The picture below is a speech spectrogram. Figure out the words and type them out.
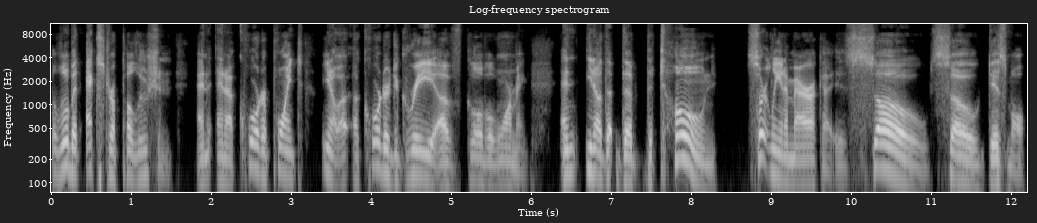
a little bit extra pollution and and a quarter point you know a, a, quarter degree of global warming. And you know the the the tone certainly in america is so so dismal.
